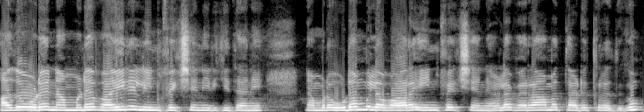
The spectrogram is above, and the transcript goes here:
அதோட நம்மட வைரல் இன்ஃபெக்ஷன் இருக்கு தானே நம்மட உடம்புல வர இன்ஃபெக்ஷன்களை வராமல் தடுக்கிறதுக்கும்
